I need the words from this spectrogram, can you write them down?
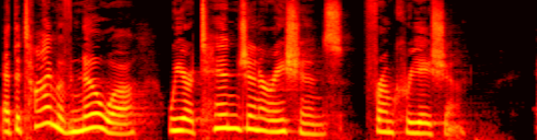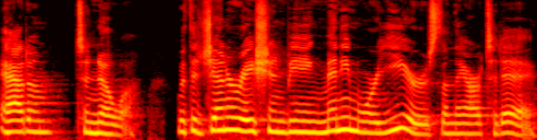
At the time of Noah, we are 10 generations from creation, Adam to Noah, with a generation being many more years than they are today.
